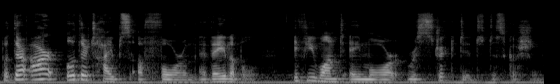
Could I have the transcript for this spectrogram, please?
But there are other types of forum available if you want a more restricted discussion.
